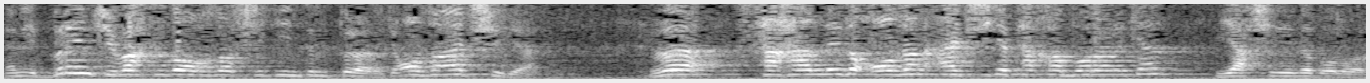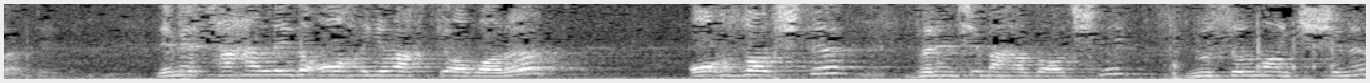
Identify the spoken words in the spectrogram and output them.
Ya'ni birinchi vaqtida og'iz ochishga intilib turar ekan, ozon aytishiga va saharlikda ozon aytishiga taqab borar ekan, yaxshilikda bo'laveradi deydi. Demak, saharlikda oxirgi vaqtga olib borib, og'iz ochishni birinchi mahalda ochishlik musulmon kishini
